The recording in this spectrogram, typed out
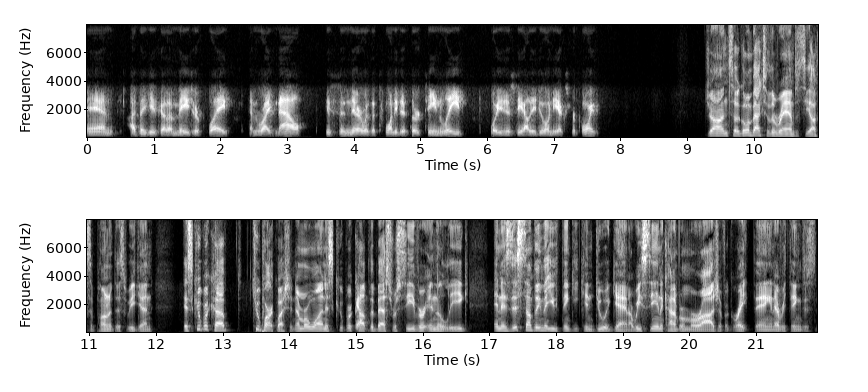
And I think he's got a major play. And right now, he's sitting there with a 20 to 13 lead, waiting to see how they do on the extra point. John, so going back to the Rams, the Seahawks opponent this weekend, is Cooper Kupp, two part question. Number one, is Cooper yeah. The best receiver in the league? And is this something that you think he can do again? Are we seeing a kind of a mirage of a great thing and everything just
